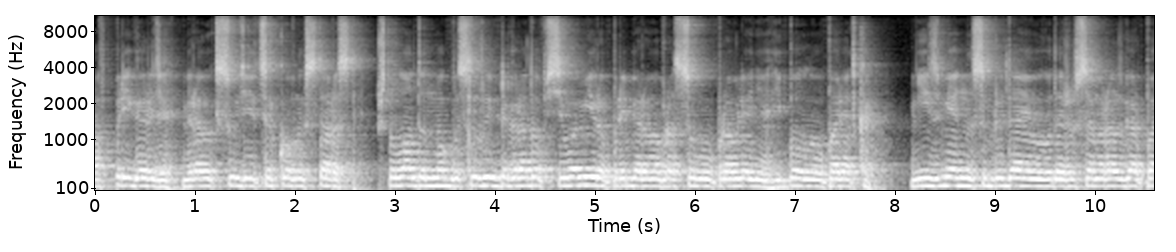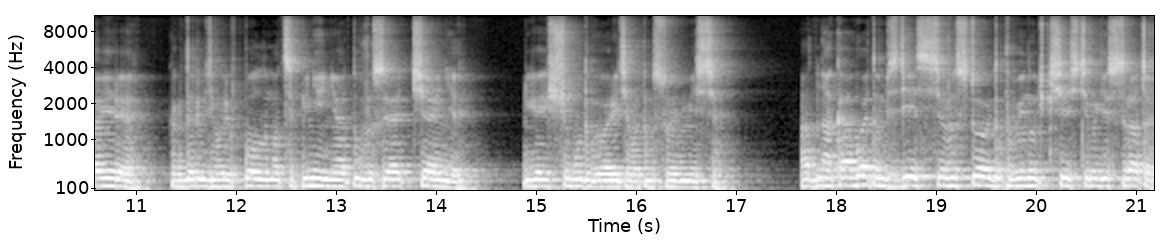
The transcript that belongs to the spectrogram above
а в пригороде мировых судей и церковных старост, что Лондон мог бы служить для городов всего мира примером образцового управления и полного порядка, неизменно соблюдаемого даже в самый разгар поверия, когда люди были в полном оцепенении от ужаса и отчаяния. Я еще буду говорить об этом в своем месте. Однако об этом здесь все же стоит упомянуть к чести магистрата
